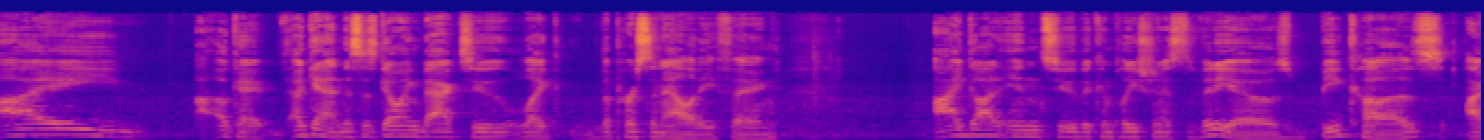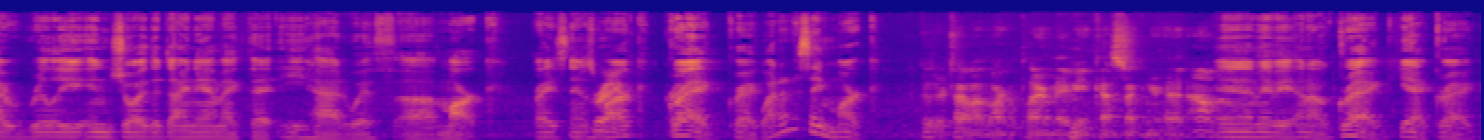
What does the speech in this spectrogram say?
I okay. Again, this is going back to like the personality thing. I got into the completionist videos because I really enjoy the dynamic that he had with uh, Mark. Right, his name is Greg. Mark. Greg. Greg. Why did I say Mark? because we were talking about Markiplier maybe and got stuck in your head I don't know Yeah, maybe I don't know. Greg. Yeah, Greg.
